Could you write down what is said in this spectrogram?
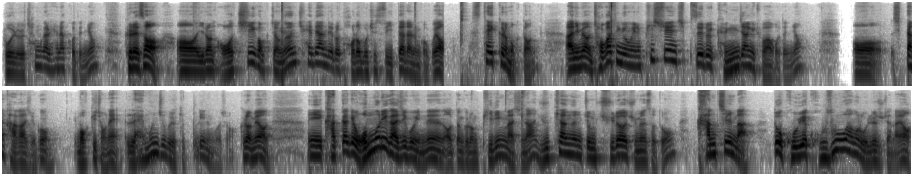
보일러로 첨가를 해놨거든요. 그래서 어, 이런 어치 걱정은 최대한대로 덜어보실 수 있다는 거고요. 스테이크를 먹던 아니면 저 같은 경우에는 피쉬앤칩스를 굉장히 좋아하거든요. 어, 식당 가가지고 먹기 전에 레몬즙을 이렇게 뿌리는 거죠. 그러면 이 각각의 원물이 가지고 있는 어떤 그런 비린 맛이나 육향은 좀 줄여주면서도 감칠맛 또 고유의 고소함을 올려주잖아요.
